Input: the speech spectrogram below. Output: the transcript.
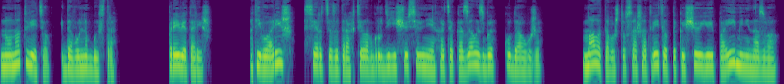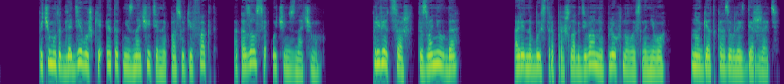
Но он ответил, и довольно быстро. «Привет, Ариш». От его Ариш сердце затрахтело в груди еще сильнее, хотя, казалось бы, куда уже. Мало того, что Саша ответил, так еще ее и по имени назвал. Почему-то для девушки этот незначительный, по сути, факт оказался очень значимым. «Привет, Саш, ты звонил, да?» Арина быстро прошла к дивану и плюхнулась на него. Ноги отказывались держать.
